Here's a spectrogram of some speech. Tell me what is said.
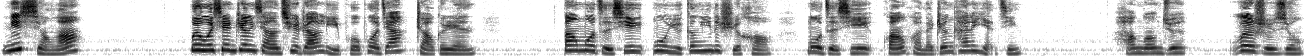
你醒了。魏无羡正想去找李婆婆家找个人，帮木子熙沐浴更衣的时候，木子熙缓缓地睁开了眼睛。韩光君，魏师兄，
